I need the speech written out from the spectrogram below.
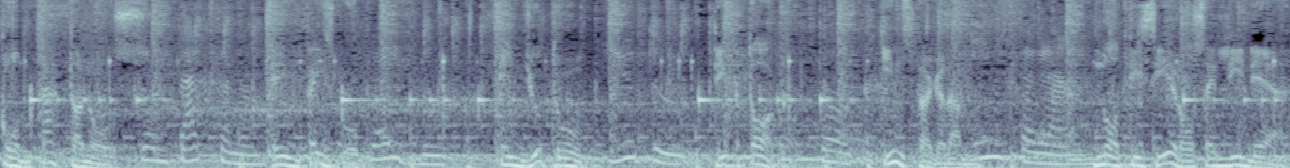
Contáctanos Contáctanos. en Facebook, Facebook, en YouTube, YouTube, TikTok, TikTok, Instagram. Instagram. Noticieros en línea.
